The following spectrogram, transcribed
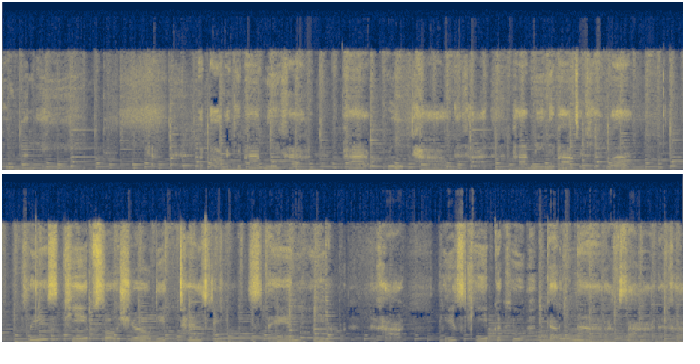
คุณนั่นเองค่ะมาต่อกันที่ภาพ please keep social distancing stand here นะคะ please keep ก็คือการุณารักษานะคะ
